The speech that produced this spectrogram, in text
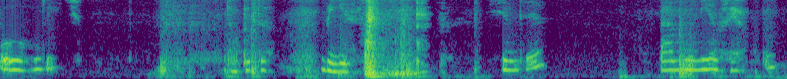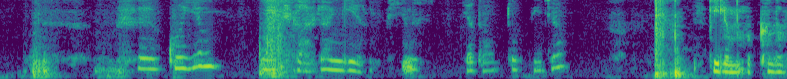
Bol olduğu için. Kötü. Biz. Şimdi ben bunu niye buraya yaptım? Şuraya koyayım. Onu çıkarken giyerim. Şimdi yatağı toplayacağım. Gelin bakalım.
